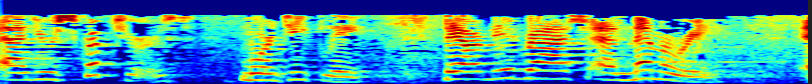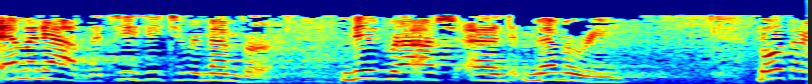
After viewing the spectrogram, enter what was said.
and your scriptures more deeply. They are midrash and memory. M&M, it's easy to remember. Midrash and memory. Both are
